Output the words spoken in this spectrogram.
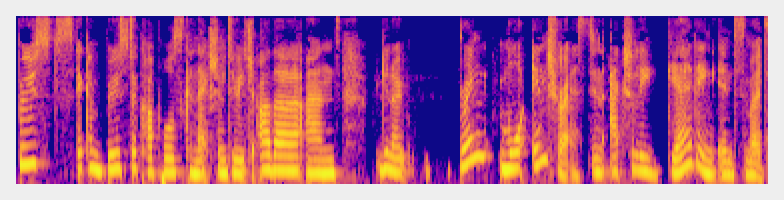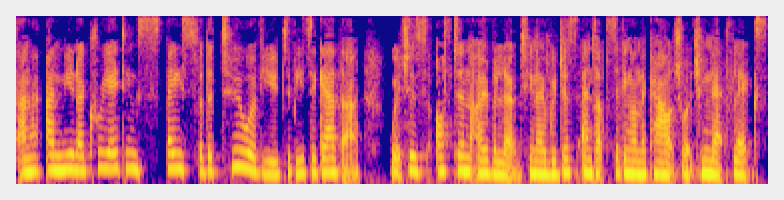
boosts it can boost a couple's connection to each other and you know bring more interest in actually getting intimate and and you know creating space for the two of you to be together which is often overlooked. You know we just end up sitting on the couch watching netflix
